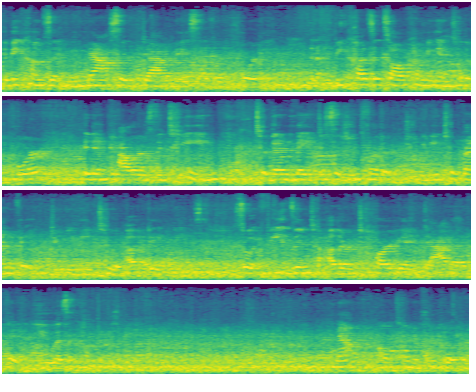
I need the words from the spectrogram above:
It becomes a massive database of reporting. Because it's all coming into the core, it empowers the team to then make decisions further. Do we need to renovate? Do we need to update these? So it feeds into other target data that you as a company need. Now, I'll turn it back over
